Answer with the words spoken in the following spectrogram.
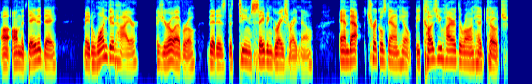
uh, on the day to day, made one good hire, Ejiro Evero, that is the team's saving grace right now. And that trickles downhill because you hired the wrong head coach,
